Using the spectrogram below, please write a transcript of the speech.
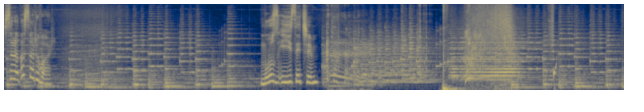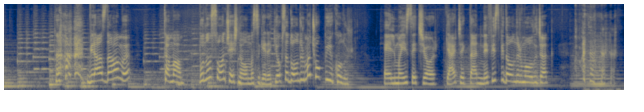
sırada sarı var. Muz iyi seçim. Biraz daha mı? Tamam. Bunun son çeşni olması gerek. Yoksa dondurma çok büyük olur. Elmayı seçiyor. Gerçekten nefis bir dondurma olacak.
